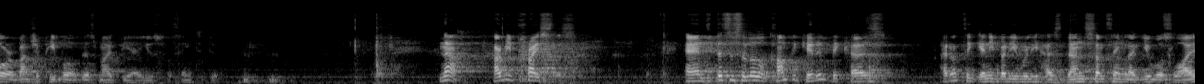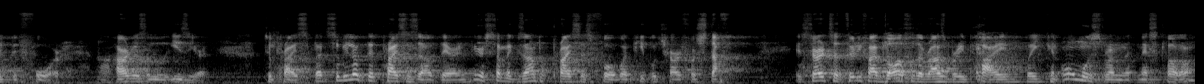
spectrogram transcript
for a bunch of people, this might be a useful thing to do. Now, how do we price this? And this is a little complicated because I don't think anybody really has done something like UBOS Live before. Uh, hardware is a little easier to price. But so we looked at prices out there, and here's some example prices for what people charge for stuff it starts at $35 for the Raspberry Pi, where you can almost run Nextcloud on.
